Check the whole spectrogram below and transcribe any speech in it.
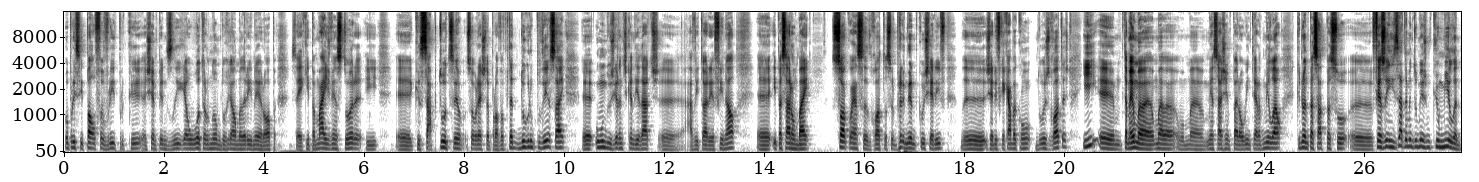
o principal favorito, porque a Champions League é o outro nome do Real Madrid na Europa, é a equipa mais vencedora e uh, que sabe tudo sobre esta prova. Portanto, do grupo D sai uh, um dos grandes candidatos à vitória final e passaram bem só com essa derrota surpreendente com o Sheriff, uh, Sheriff que acaba com duas derrotas, e uh, também uma, uma, uma, mensagem para o Inter de Milão, que no ano passado passou, uh, fez exatamente o mesmo que o Milan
